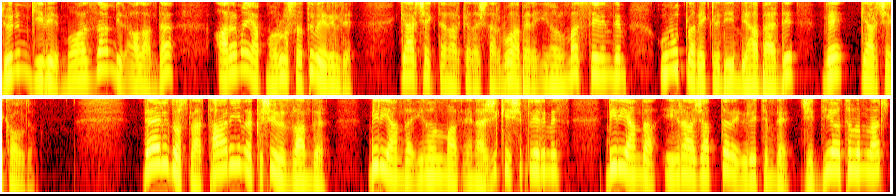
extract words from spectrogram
dönüm gibi muazzam bir alanda arama yapma ruhsatı verildi. Gerçekten arkadaşlar bu habere inanılmaz sevindim. Umutla beklediğim bir haberdi ve gerçek oldu. Değerli dostlar, tarihin akışı hızlandı. Bir yanda inanılmaz enerji keşiflerimiz, bir yanda ihracatta ve üretimde ciddi atılımlar,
